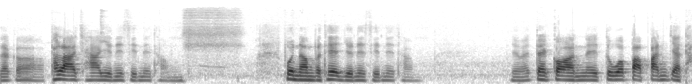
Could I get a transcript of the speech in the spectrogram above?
แล้วก็พระราชาอยู่ในศีลในธรรมผู้นำประเทศอยู่ในศีลในธรรมใช่ไหมแต่ก่อนในตัวปปัญจะท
